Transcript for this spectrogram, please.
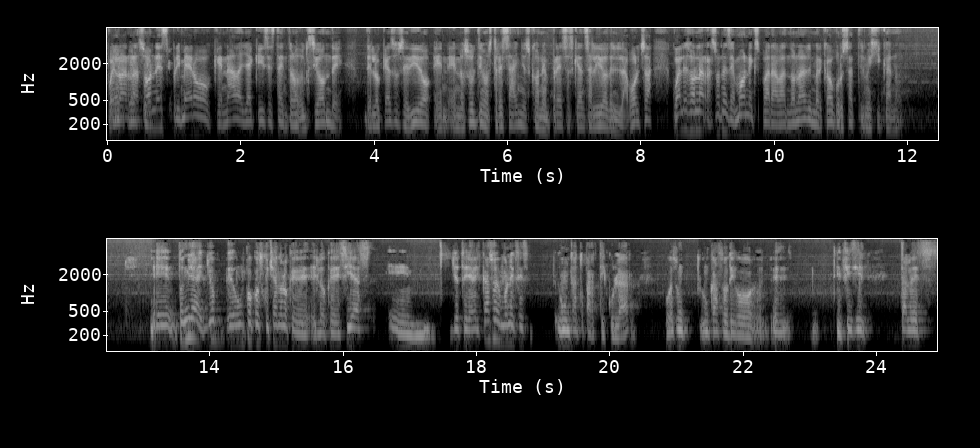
Pues las razones, primero que nada, ya que hice esta introducción de, de lo que ha sucedido en, en los últimos tres años con empresas que han salido de la bolsa, ¿cuáles son las razones de Monex para abandonar el mercado bursátil mexicano? Eh, pues mira, yo eh, un poco escuchando lo que, lo que decías, eh, yo te diría, el caso de Monex es un tanto particular, o es un, un caso, digo, difícil tal vez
